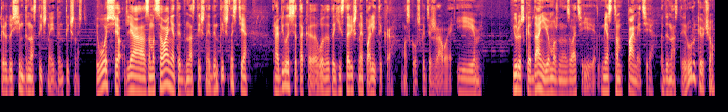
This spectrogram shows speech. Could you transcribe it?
перадусім дынастычная ідэнтычнасць і вось для замацавання этой дынастычнай ідэнтычнасці рабілася так вот эта гістарычная палітыка маскоўскай дзяржавы і юрыўская дань ее можна назваць і месцам памяці дынастыі рурыкевичу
